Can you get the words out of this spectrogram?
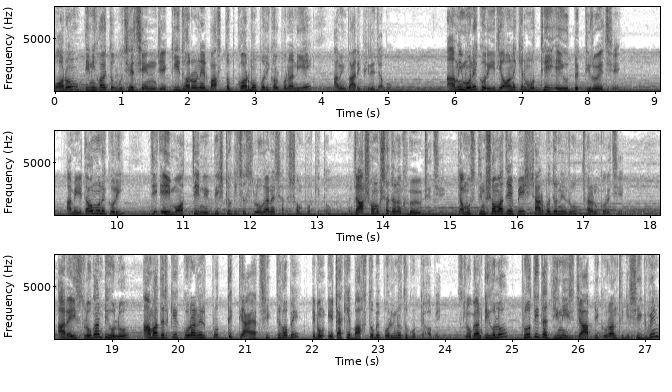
বরং তিনি হয়তো বুঝেছেন যে কি ধরনের বাস্তব কর্মপরিকল্পনা নিয়ে আমি বাড়ি ফিরে যাব। আমি মনে করি যে অনেকের মধ্যেই এই উদ্বেগটি রয়েছে। আমি এটাও মনে করি যে এই মতটি নির্দিষ্ট কিছু স্লোগানের সাথে সম্পর্কিত, যা সমস্যাজনক হয়ে উঠেছে, যা মুসলিম সমাজে বেশ সার্বজনীন রূপ ধারণ করেছে। আর এই স্লোগানটি হলো, আমাদেরকে কোরআনের প্রত্যেকটি আয়াত শিখতে হবে এবং এটাকে বাস্তবে পরিণত করতে হবে। স্লোগানটি হলো, প্রতিটা জিনিস যা আপনি কোরআন থেকে শিখবেন,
